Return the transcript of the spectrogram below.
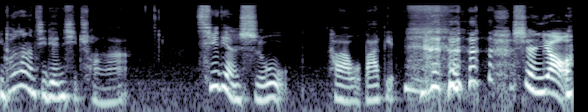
你通常几点起床啊？七点十五，好啦，我八点 炫耀。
